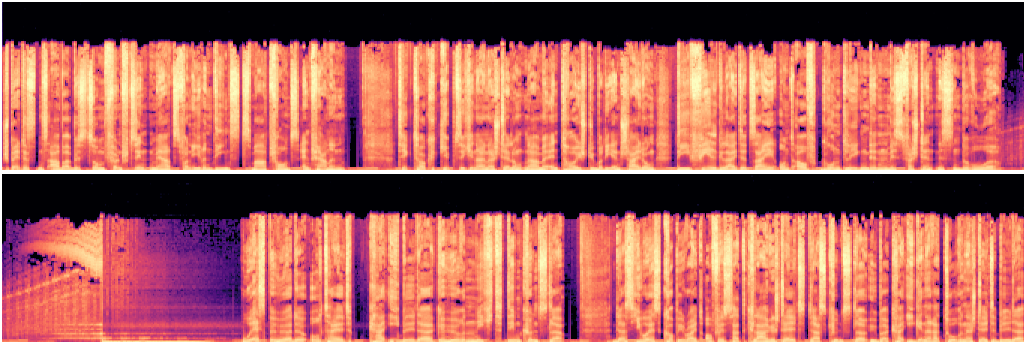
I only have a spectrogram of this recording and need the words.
spätestens aber bis zum 15. März von ihren Dienst-Smartphones entfernen. TikTok gibt sich in einer Stellungnahme enttäuscht über die Entscheidung, die fehlgeleitet sei und auf grundlegenden Missverständnissen beruhe. US-Behörde urteilt, KI-Bilder gehören nicht dem Künstler. Das US Copyright Office hat klargestellt, dass Künstler über KI-Generatoren erstellte Bilder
